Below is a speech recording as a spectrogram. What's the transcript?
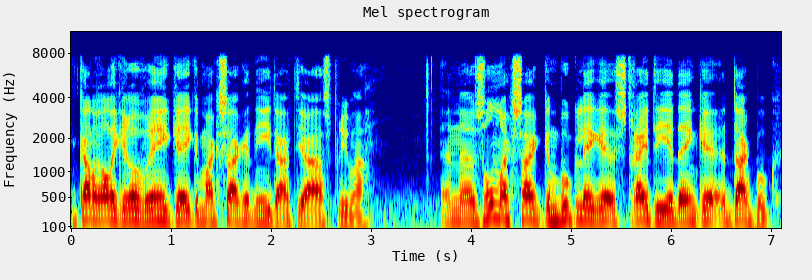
ik had er al een keer overheen gekeken, maar ik zag het niet. Ik dacht, ja, is prima. En eh, zondag zag ik een boek liggen, Strijd in je denken, het dagboek.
